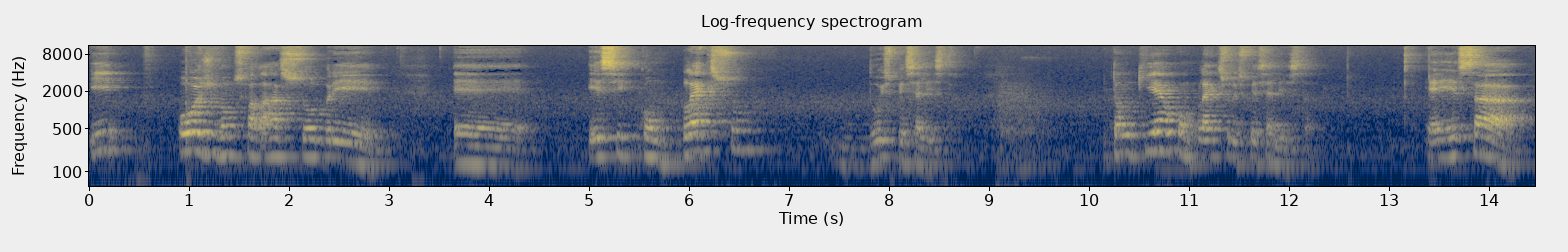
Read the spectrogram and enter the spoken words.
E hoje vamos falar sobre é, esse complexo do especialista. Então, o que é o complexo do especialista? É essa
